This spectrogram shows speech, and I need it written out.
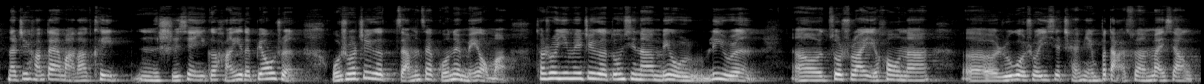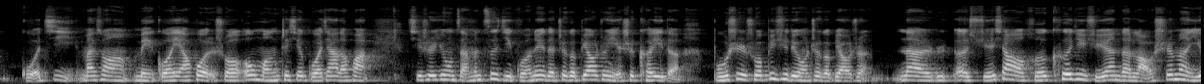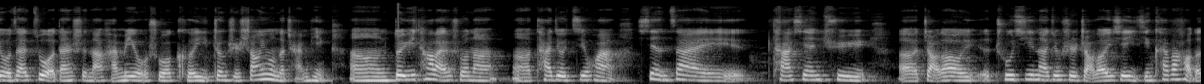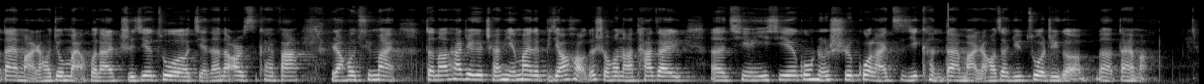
那这行代码呢，可以嗯实现一个行业的标准。我说这个咱们在国内没有吗？他说因为这个东西呢没有利润，嗯，做出来以后呢。呃，如果说一些产品不打算卖向国际，卖向美国呀，或者说欧盟这些国家的话，其实用咱们自己国内的这个标准也是可以的，不是说必须得用这个标准。那呃，学校和科技学院的老师们也有在做，但是呢，还没有说可以正式商用的产品。嗯，对于他来说呢，嗯，他就计划现在。他先去呃找到初期呢，就是找到一些已经开发好的代码，然后就买回来直接做简单的二次开发，然后去卖。等到他这个产品卖的比较好的时候呢，他再呃请一些工程师过来自己啃代码，然后再去做这个呃代码。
